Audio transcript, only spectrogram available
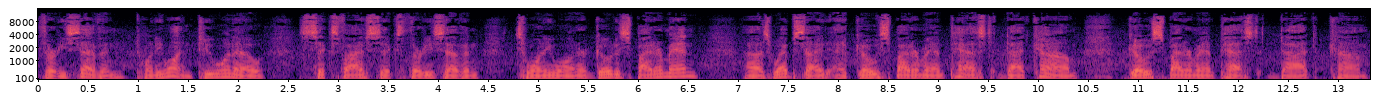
3721. 210 656 3721. Or go to Spider Man's website at gospidermanpest.com. GoSpidermanPest.com.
